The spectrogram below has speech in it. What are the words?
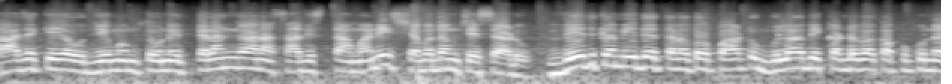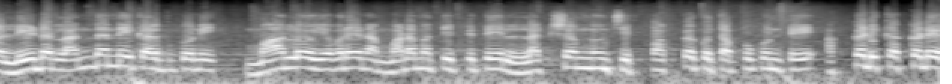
రాజకీయ ఉద్యమంతోనే తెలంగాణ సాధిస్తామని శపథం చేశాడు. వేదిక మీదే తనతో పాటు గులాబీ కండువా కప్పుకున్న లీడర్లందరినీ కలుపుకొని మాలో ఎవరైనా మడమ తిప్పితే లక్ష్యం నుంచి పక్కకు తప్పుకుంటే అక్కడికక్కడే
